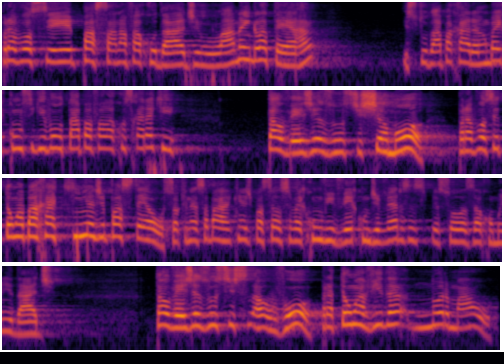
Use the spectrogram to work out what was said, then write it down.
para você passar na faculdade lá na Inglaterra, estudar para caramba e conseguir voltar para falar com os caras aqui. Talvez Jesus te chamou para você ter uma barraquinha de pastel, só que nessa barraquinha de pastel você vai conviver com diversas pessoas da comunidade. Talvez Jesus te salvou para ter uma vida normal,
